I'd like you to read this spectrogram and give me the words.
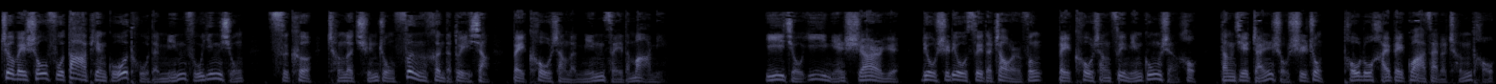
这位收复大片国土的民族英雄，此刻成了群众愤恨的对象，被扣上了民贼的骂名。一九一一年十二月，六十六岁的赵尔丰被扣上罪名公审后，当街斩首示众，头颅还被挂在了城头，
